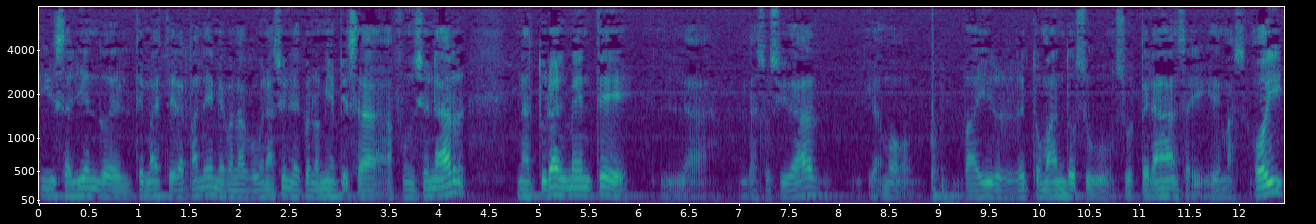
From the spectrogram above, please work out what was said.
ir saliendo del tema este de la pandemia con la combinación y la economía empieza a funcionar, naturalmente la, la sociedad, digamos, va a ir retomando su, su esperanza y demás. Hoy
